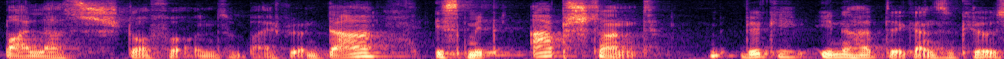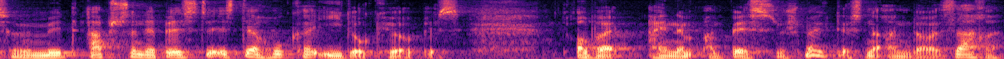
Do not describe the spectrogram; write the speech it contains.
Ballaststoffe und zum Beispiel. Und da ist mit Abstand wirklich innerhalb der ganzen Kürbisse mit Abstand der beste ist der Hokkaido-Kürbis. Ob er einem am besten schmeckt, ist eine andere Sache.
